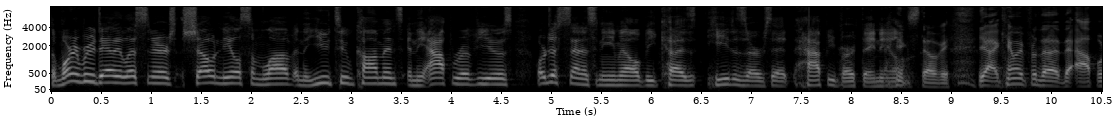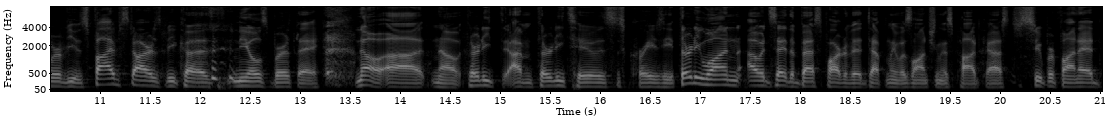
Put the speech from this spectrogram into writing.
So, Morning Brew Daily listeners, show Neal some love in the YouTube comments, in the Apple reviews, or just send us an email because he deserves it. Happy birthday, Neal. Thanks, Toby. Yeah, I can't wait for the, the Apple reviews. Five stars because Neal's birthday. No, uh, no, 30. I'm 32. This is crazy. 31. I would say the best part of it definitely was launching this podcast. Super fun. I had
